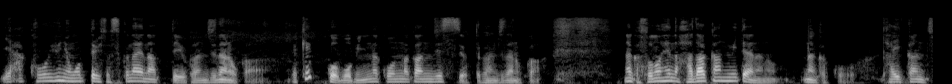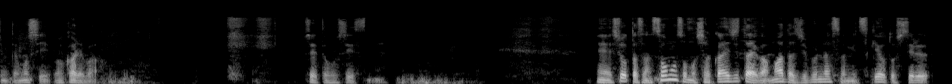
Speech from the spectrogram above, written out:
いや、こういうふうに思ってる人少ないなっていう感じなのか、いや結構もうみんなこんな感じっすよって感じなのか、なんかその辺の肌感みたいなの、なんかこう、体感値みたいなもし分かれば、教えてほしいですね。えー翔太さん、そもそも社会自体がまだ自分らしさを見つけようとしてる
